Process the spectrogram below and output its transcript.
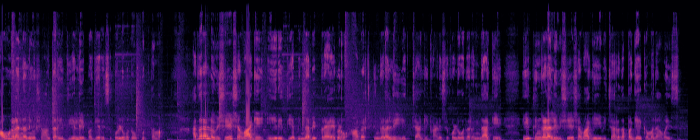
ಅವುಗಳನ್ನು ನೀವು ಶಾಂತ ರೀತಿಯಲ್ಲಿ ಬಗೆಹರಿಸಿಕೊಳ್ಳುವುದು ಉತ್ತಮ. ಅದರಲ್ಲೂ ವಿಶೇಷವಾಗಿ ಈ ರೀತಿಯ ಭಿನ್ನಾಭಿಪ್ರಾಯಗಳು ಆಗಸ್ಟ್ ತಿಂಗಳಲ್ಲಿ ಹೆಚ್ಚಾಗಿ ಕಾಣಿಸಿಕೊಳ್ಳುವುದರಿಂದಾಗಿ ಈ ತಿಂಗಳಲ್ಲಿ ವಿಶೇಷವಾಗಿ ಈ ವಿಚಾರದ ಬಗ್ಗೆ ಗಮನ ವಹಿಸಿ.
